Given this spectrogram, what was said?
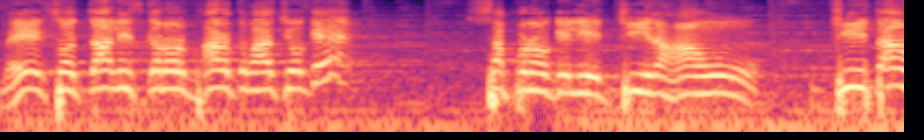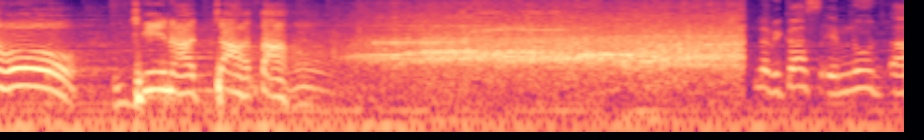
मैं 140 करोड़ भारतवासियों के सपनों के लिए जी रहा हूं जीता हूं जीना चाहता हूं એટલે વિકાસ એમનું આ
